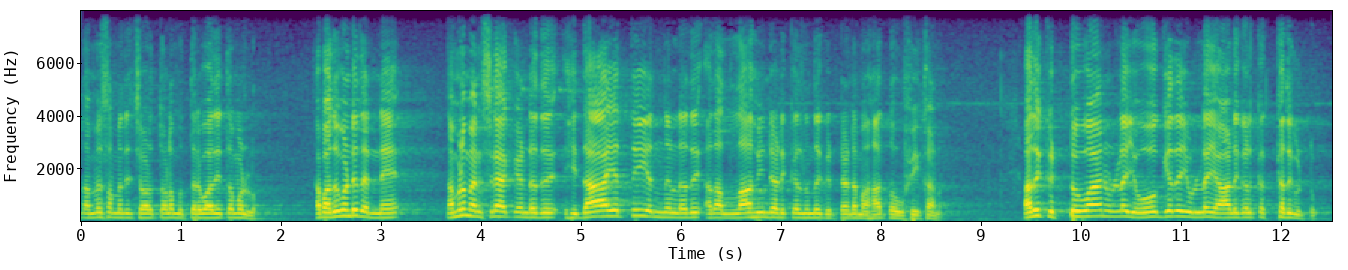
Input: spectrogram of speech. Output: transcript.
നമ്മെ സംബന്ധിച്ചിടത്തോളം ഉത്തരവാദിത്തമുള്ളൂ അപ്പം അതുകൊണ്ട് തന്നെ നമ്മൾ മനസ്സിലാക്കേണ്ടത് ഹിദായത്ത് എന്നുള്ളത് അത് അള്ളാഹുവിന്റെ അടുക്കൽ നിന്ന് കിട്ടേണ്ട മഹാ തൗഫീഖാണ്. അത് കിട്ടുവാനുള്ള യോഗ്യതയുള്ള ആളുകൾക്കൊക്കെ അത് കിട്ടും.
